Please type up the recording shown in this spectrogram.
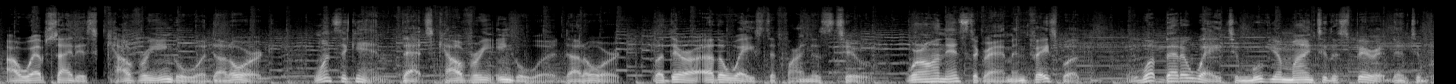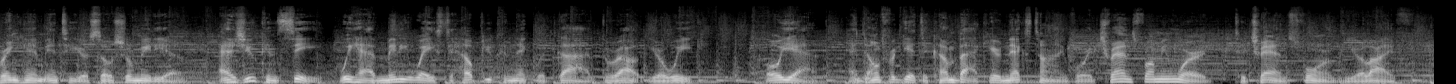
Our website is calvaryinglewood.org. Once again, that's calvaryinglewood.org. But there are other ways to find us too. We're on Instagram and Facebook. What better way to move your mind to the Spirit than to bring Him into your social media? As you can see, we have many ways to help you connect with God throughout your week. Oh, yeah, and don't forget to come back here next time for a transforming word to transform your life.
